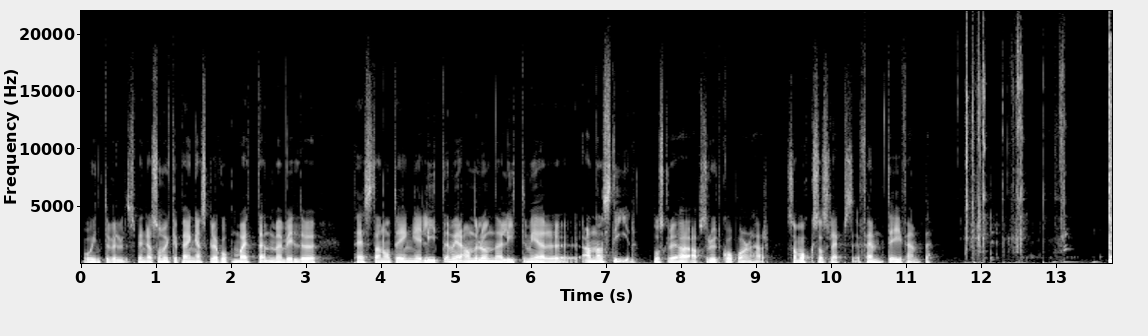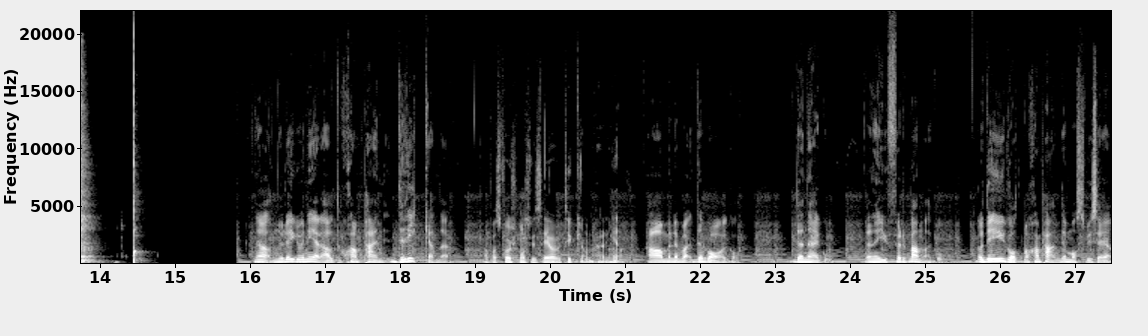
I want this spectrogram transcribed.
och inte vill spendera så mycket pengar skulle jag gå på Moetten. Men vill du testa någonting lite mer annorlunda, lite mer eh, annan stil. Då skulle jag absolut gå på den här. Som också släpps 50 i femte. Ja, nu lägger vi ner allt champagne-drickande. Ja, fast först måste vi säga vad vi tycker om den här igen. Ja, men det var, det var gott. Den är god. Den är ju förbannat god. Och det är ju gott med champagne, det måste vi säga.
